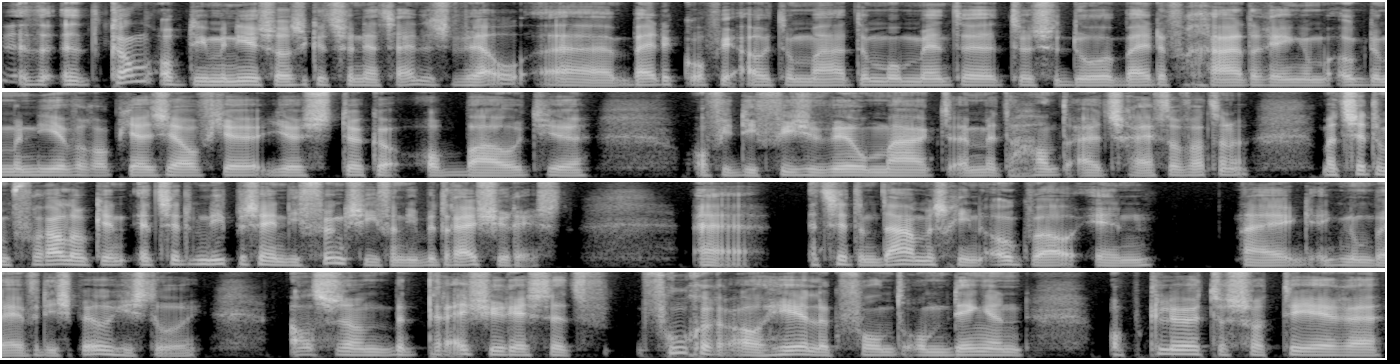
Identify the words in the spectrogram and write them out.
Het, het, kan op die manier, zoals ik het zo net zei. Dus wel uh, bij de koffieautomaat, de momenten tussendoor, bij de vergaderingen. Maar ook de manier waarop jij zelf je, je stukken opbouwt. Je, of je die visueel maakt en met de hand uitschrijft of wat dan ook. Maar het zit hem vooral ook in, het zit hem niet per se in die functie van die bedrijfsjurist. Uh, het zit hem daar misschien ook wel in, nou, ik, ik noem even die speelhistorie. Als zo'n bedrijfsjurist het vroeger al heerlijk vond om dingen op kleur te sorteren,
